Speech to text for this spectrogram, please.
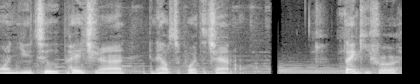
on YouTube, Patreon, and help support the channel. Thank you for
